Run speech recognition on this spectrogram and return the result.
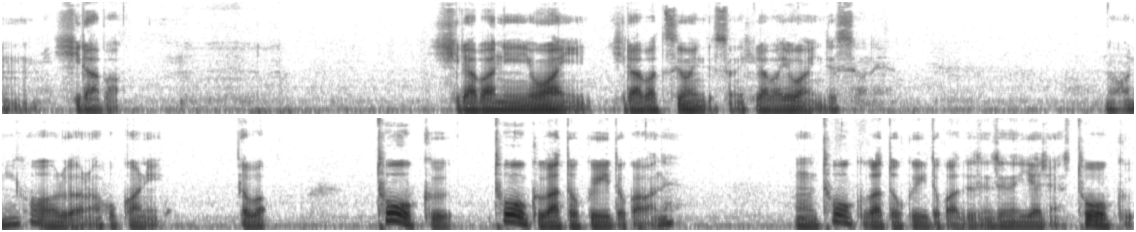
うん、平場。平場に弱い平場強いんですよね。平場弱いんですよね。何があるやろな他に。やば。トークトークが得意とかはね、うん、トークが得意とかは全然嫌じゃないです。トーク。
